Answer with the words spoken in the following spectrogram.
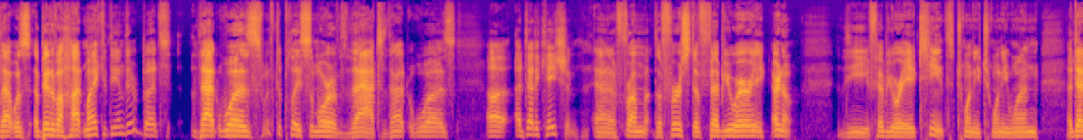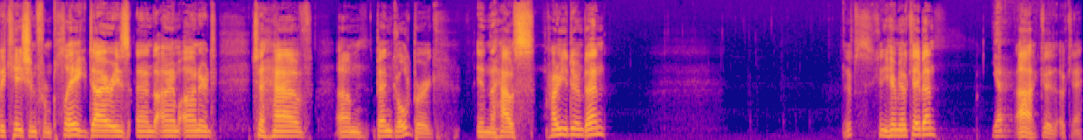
Well, that was a bit of a hot mic at the end there, but that was we have to play some more of that. That was uh, a dedication uh, from the 1st of February, or no, the February 18th, 2021, a dedication from Plague Diaries, and I am honored to have um, Ben Goldberg in the house. How are you doing, Ben? Oops, can you hear me okay, Ben? Yep. Ah, good. Okay.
